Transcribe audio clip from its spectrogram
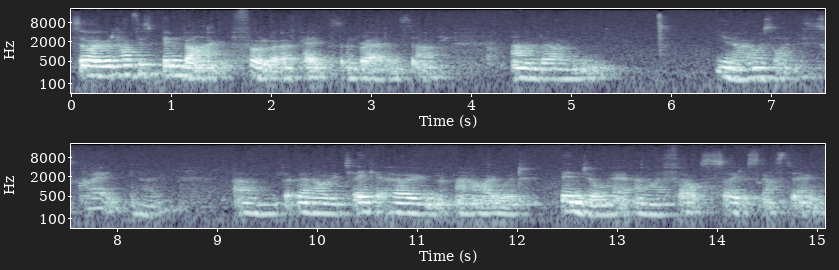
So I would have this bin bag full of cakes and bread and stuff. And, um, you know, I was like, this is great, you know. Um, but then I would take it home and I would binge on it and I felt so disgusting.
